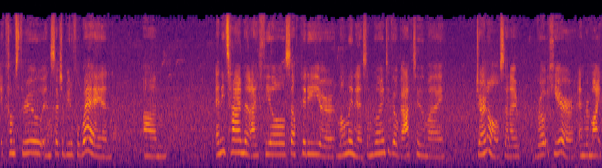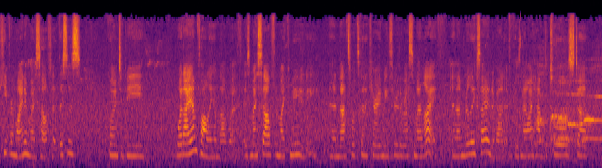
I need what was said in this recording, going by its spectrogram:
it comes through in such a beautiful way, and um, anytime that I feel self pity or loneliness, I'm going to go back to my journals that I wrote here and remind keep reminding myself that this is going to be what I am falling in love with is myself and my community. And that's what's going to carry me through the rest of my life. And I'm really excited about it because now I have the tools to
